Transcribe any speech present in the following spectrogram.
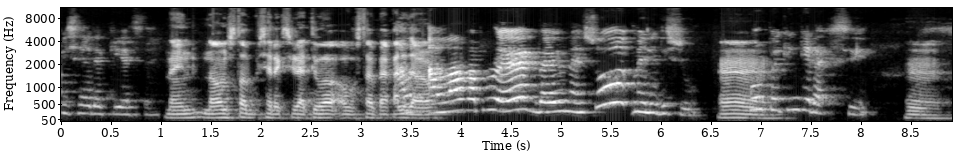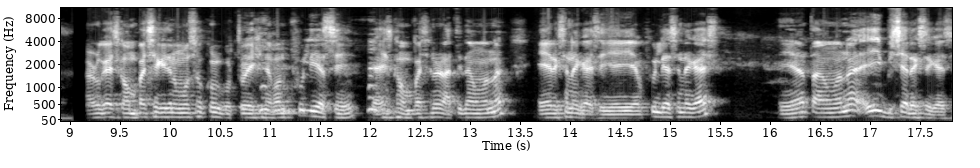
বিচাৰি ৰাখি আছে। নন ষ্টপ বিচাৰি ৰাখিছোঁ ৰাতিপুৱা অৱস্থা বেয়া কালি যাওঁ। আল্লাহ এক নাই মেলি দিছো। হ্যাঁ, কে ৰাখছি। হ্যাঁ। আৰু গাইছ গম পাইছে কি মোৰ চকুৰ গোটৰ এইখিনি অকণ ফুলি আছে। গাইছ গম পাইছে নে ৰাতি তাৰমানে এয়া দেখিছে নে গাইছ এয়া ফুলি আছে নে গাইছ এয়া তাৰমানে এই বিচাৰি ৰাখিছে গাইছ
